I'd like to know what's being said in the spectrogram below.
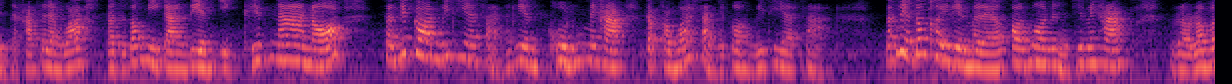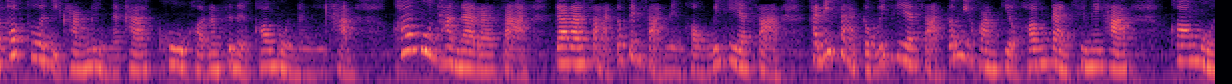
1นะคะ แสดงว่าเราจะต้องมีการเรียนอีกคลิปหน้าเนาะ สัญญากรวิทยาศาสตร์นักเรียนคุ้นไหมคะ กับคำว่าสัญญากรวิทยาศาสตร์ นักเรียนต้องเคยเรียนมาแล้วตอนม .1 ใช่ไหมคะเราเรามาทบทวนอีกครั้งหนึ่งนะคะ ครูขอนำเสนอข้อมูลดังนี้ค่ะ ข้อมูลทางดาราศาสตร์ ดาราศาสตร์ก็เป็นศาสตร์หนึ่งของวิทยาศาสตร์ คณิตศาสตร์กับวิทยาศาสตร์ก็มีความเกี่ยวข้องกันใช่ไหมคะ ข้อมูล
